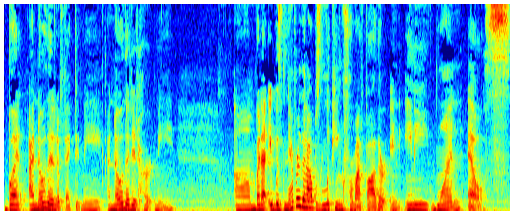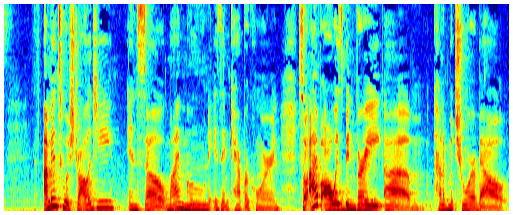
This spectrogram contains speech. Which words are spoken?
But I know that it affected me, I know that it hurt me. Um, but I, it was never that I was looking for my father in anyone else. I'm into astrology, and so my moon is in Capricorn. So I've always been very um, kind of mature about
